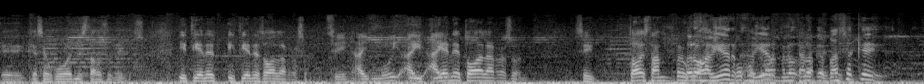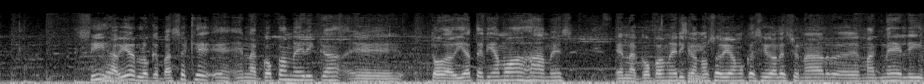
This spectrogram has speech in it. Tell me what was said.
eh, que se jugó en Estados Unidos. Y tiene, y tiene toda la razón. Sí, hay muy. Hay, y hay- tiene toda la razón. Sí, todos están preocupados. Pero Javier, Javier, lo, que pasa es que sí. Javier, lo que pasa es que en, en la Copa América eh, todavía teníamos a James. En la Copa América Sí. no sabíamos que se iba a lesionar eh, Magnelli.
